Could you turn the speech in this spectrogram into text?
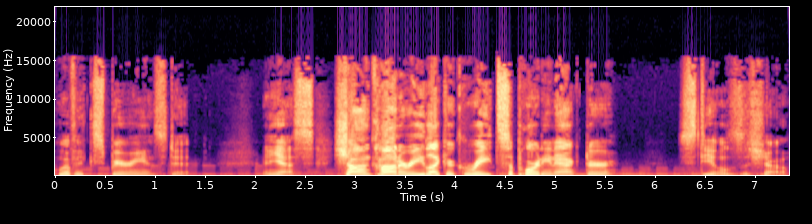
who have experienced it, and yes, Sean Connery, like a great supporting actor, steals the show.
